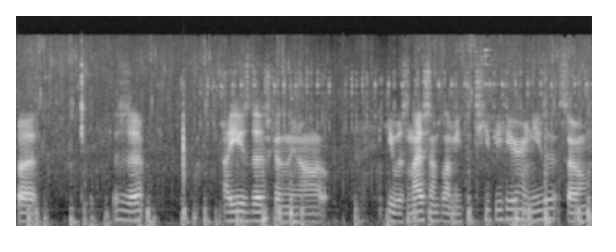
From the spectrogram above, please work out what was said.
but this is it. I use this because, you know, he was nice enough to let me TP here and use it, so...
